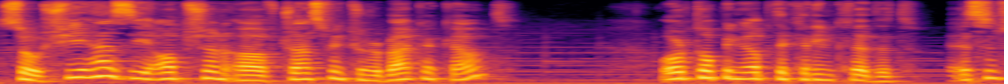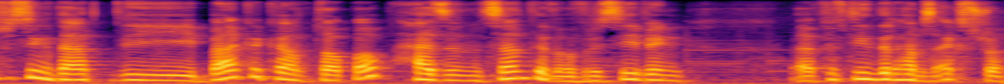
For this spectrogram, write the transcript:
So she has the option of transferring to her bank account or topping up the Careem credit. It's interesting that the bank account top up has an incentive of receiving uh, 15 dirhams extra,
